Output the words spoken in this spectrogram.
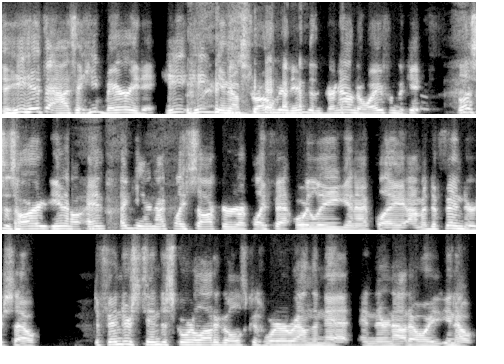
did he hit that? I said he buried it. He, he, you know, drove it into the ground away from the kid. Plus, it's hard, you know. And again, I play soccer, I play Fat Boy League, and I play. I'm a defender, so defenders tend to score a lot of goals because we're around the net, and they're not always, you know.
